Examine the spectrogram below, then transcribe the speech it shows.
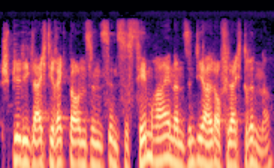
spiel die gleich direkt bei uns ins, ins System rein, dann sind die halt auch vielleicht drin. Ne?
